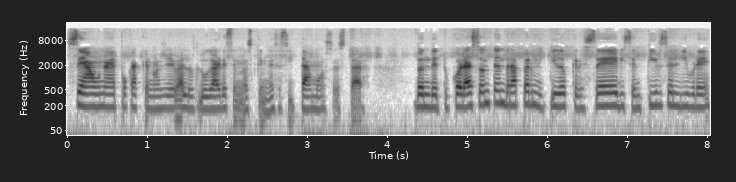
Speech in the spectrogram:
sea una época que nos lleve a los lugares en los que necesitamos estar, donde tu corazón tendrá permitido crecer y sentirse libre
